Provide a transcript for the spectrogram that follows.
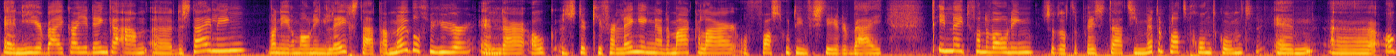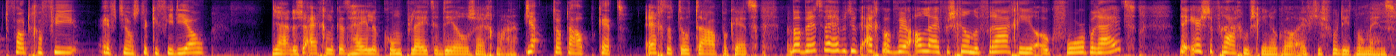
En hierbij kan je denken aan uh, de styling, wanneer een woning leeg staat, aan meubelverhuur. En daar ook een stukje verlenging naar de makelaar of vastgoedinvesteerder bij. Het inmeten van de woning, zodat de presentatie met de plattegrond komt. En uh, ook de fotografie, eventueel een stukje video. Ja, dus eigenlijk het hele complete deel, zeg maar. Ja, totaalpakket. Echt het totaalpakket. Babette, we hebben natuurlijk eigenlijk ook weer allerlei verschillende vragen hier ook voorbereid. De eerste vraag misschien ook wel eventjes voor dit moment.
